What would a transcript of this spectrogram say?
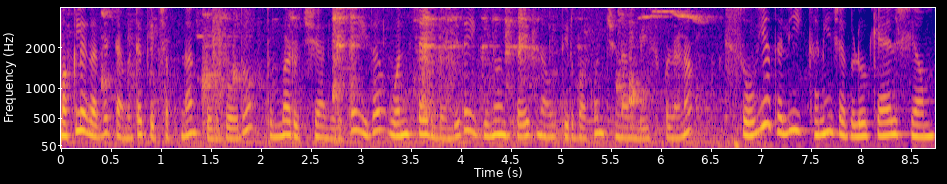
ಮಕ್ಕಳಿಗಾದರೆ ಟೊಮೆಟೊ ಕೆಚಪ್ನ ಕೊಡ್ಬೋದು. ತುಂಬ ರುಚಿಯಾಗಿರುತ್ತೆ. ಈಗ ಒಂದು ಸೈಡ್ ಬಂದಿದೆ. ಈಗ ಇನ್ನೊಂದು ಸೈಡ್ ನಾವು ತಿರ್ಬಾಕೊಂಡು ಚೆನ್ನಾಗಿ ಬೇಯಿಸ್ಕೊಳ್ಳೋಣ. ಸೋಯಾದಲ್ಲಿ ಖನಿಜಗಳು, ಕ್ಯಾಲ್ಸಿಯಂ,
